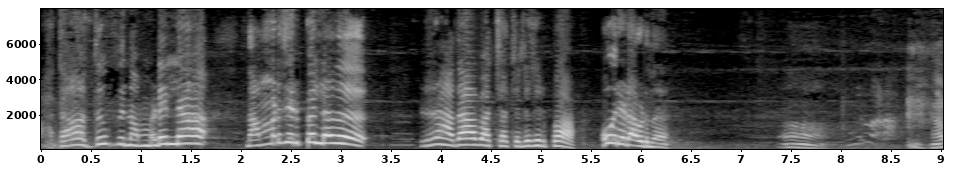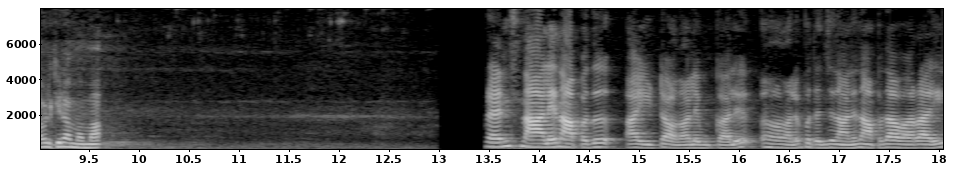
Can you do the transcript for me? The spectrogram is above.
അതാ അത് നമ്മുടെ അല്ല നമ്മുടെ ചെരുപ്പല്ല അത്. ഇടാ അതാ അച്ചാച്ചന്റെ ചെരുപ്പാ. ഓരടാ അവിടുന്ന്. ആ. വിളിക്കണോ അമ്മമ്മ? ഫ്രണ്ട്സ് നാല് നാൽപ്പത് ആയിട്ടോ നാല് മുക്കാൽ ആ, നാല് മുപ്പത്തഞ്ച് നാല് നാൽപ്പത് ആവാറായി.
